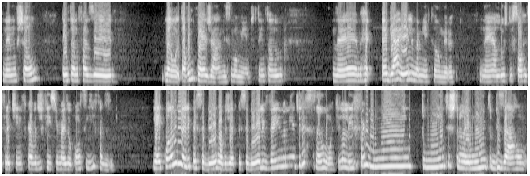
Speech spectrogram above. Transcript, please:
né, no chão, tentando fazer. Não, eu estava em pé já nesse momento, tentando, né, pegar ele na minha câmera, né? A luz do sol refletindo ficava difícil, mas eu consegui fazer. E aí, quando ele percebeu, o objeto percebeu, ele veio na minha direção. Aquilo ali foi muito, muito estranho, muito bizarro.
